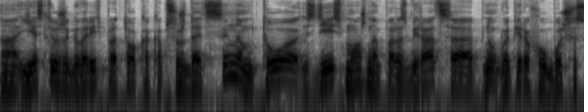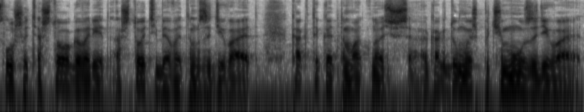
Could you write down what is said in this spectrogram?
А, если уже говорить про то, как обсуждать с сыном, то здесь можно поразбираться, ну, во-первых, больше слушать, а что говорит, а что тебя в этом задевает, как ты к этому относишься, а как думаешь, почему задевает,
